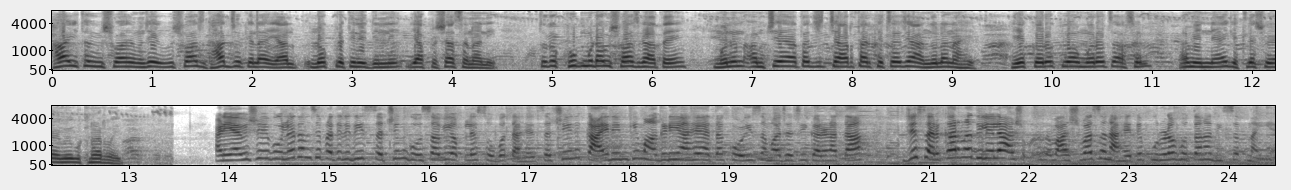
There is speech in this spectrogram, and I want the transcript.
हा इथं विश्वास म्हणजे विश्वासघात जो केला या लोकप्रतिनिधींनी या प्रशासनाने. तर तो खूप मोठा विश्वासघात आहे. म्हणून आमचे आता जे चार तारखेचं जे आंदोलन आहे हे करो किंवा मरोचं असेल आम्ही न्याय घेतल्याशिवाय आम्ही उठणार नाहीत आणि याविषयी बोलूयात आमचे प्रतिनिधी सचिन गोसावी आपल्यासोबत आहेत. सचिन काय नेमकी मागणी आहे आता कोळी समाजाची? कारण आता जे सरकारनं दिलेलं आश्व- आश्वासन आहे ते पूर्ण होताना दिसत नाहीये.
